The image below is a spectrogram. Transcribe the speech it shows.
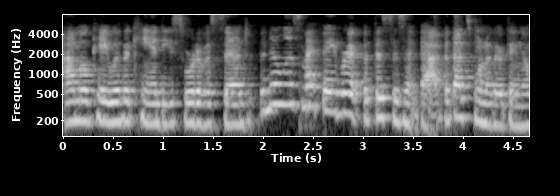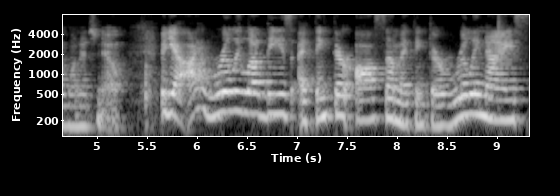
I'm okay with a candy sort of a scent. Vanilla is my favorite, but this isn't bad. But that's one other thing I wanted to know. But yeah, I really love these. I think they're awesome. I think they're really nice.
